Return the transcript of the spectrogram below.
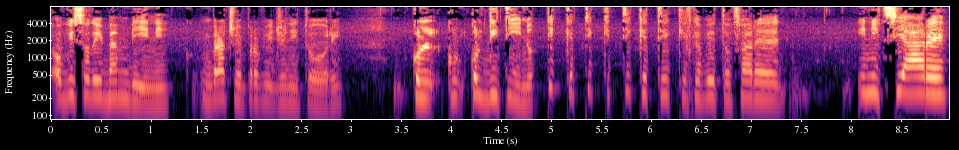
ho visto dei bambini in braccio ai propri genitori col, col, col ditino, tic tic tic tic, capito? Fare, iniziare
